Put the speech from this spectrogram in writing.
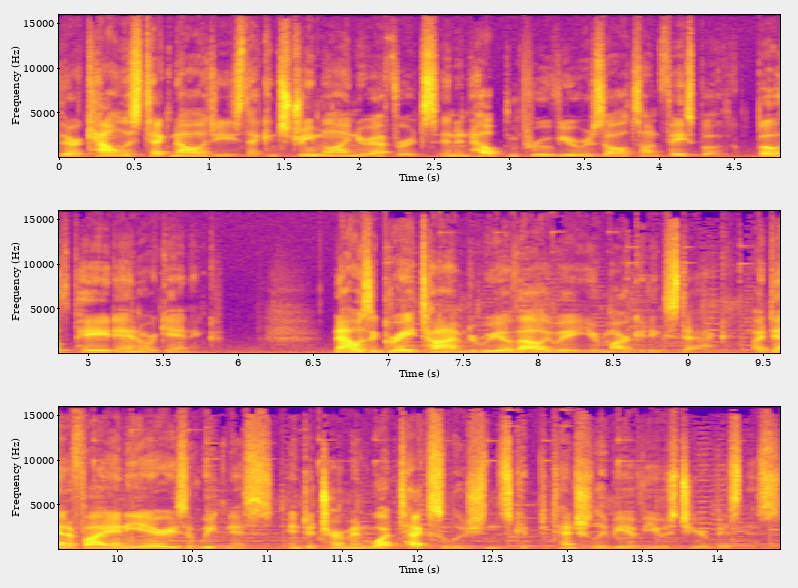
There are countless technologies that can streamline your efforts and help improve your results on Facebook, both paid and organic. Now is a great time to reevaluate your marketing stack, identify any areas of weakness, and determine what tech solutions could potentially be of use to your business.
